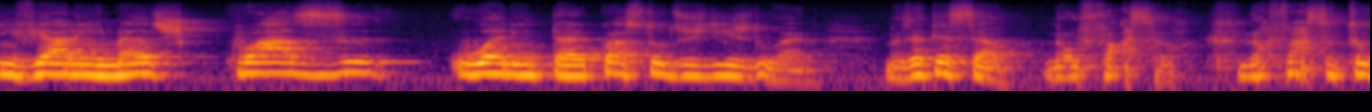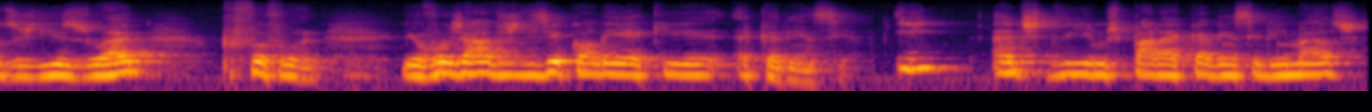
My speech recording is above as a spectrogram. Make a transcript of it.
enviarem e-mails quase o ano inteiro, quase todos os dias do ano. Mas atenção, não o façam. Não façam todos os dias do ano, por favor. Eu vou já vos dizer qual é aqui a cadência. E, antes de irmos para a cadência de e-mails,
